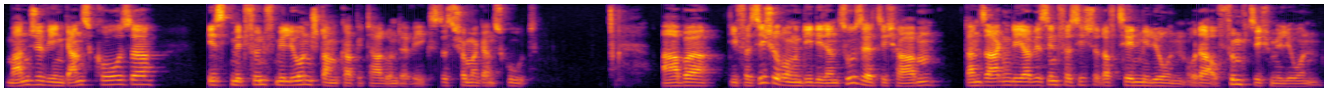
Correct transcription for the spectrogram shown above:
Manche, wie ein ganz großer, ist mit 5 Millionen Stammkapital unterwegs. Das ist schon mal ganz gut. Aber die Versicherungen, die die dann zusätzlich haben, dann sagen die ja, wir sind versichert auf 10 Millionen oder auf 50 Millionen.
